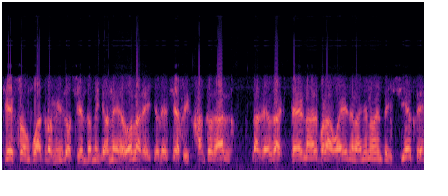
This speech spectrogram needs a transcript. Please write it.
que son 4.200 millones de dólares. Yo decía, ¿cuánto da la deuda externa del Paraguay en el año 97?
